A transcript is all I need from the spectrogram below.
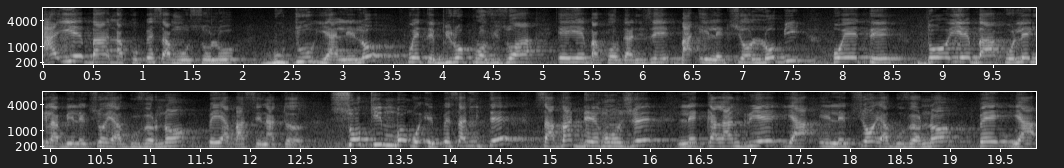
ayeba na kopesa mosolo butu ya lelo mpo ete bureau provisoire eyeba koorganize baélection lobi mpo ete toyeba kolengela baélection ya gouverneur mpe ya basénateur soki mbongo epesami te ça va déranger le calendrier ya élection ya gouverneur mpe ya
